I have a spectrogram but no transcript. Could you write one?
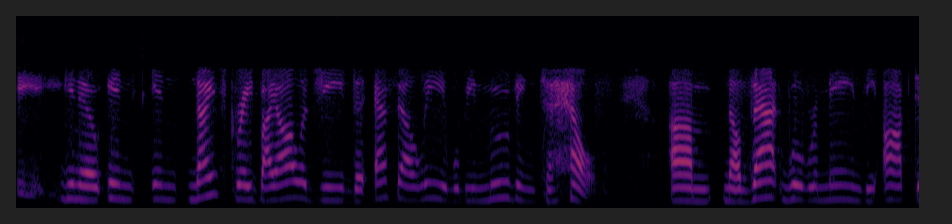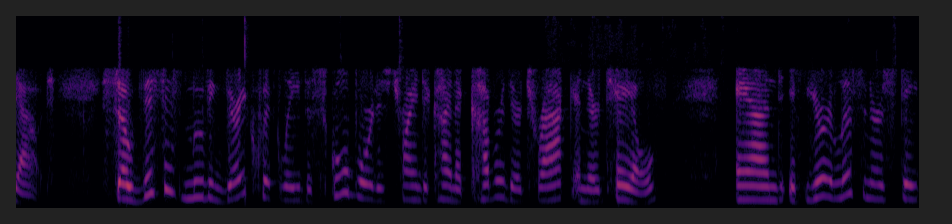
you know, in in ninth grade biology, the FLE will be moving to health. Um, now that will remain the opt out. So this is moving very quickly. The school board is trying to kind of cover their track and their tails. And if your listeners stay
